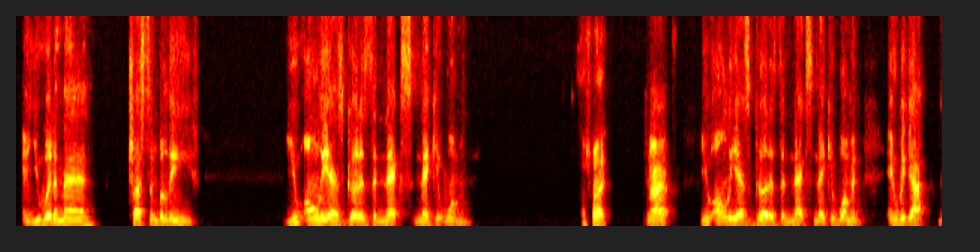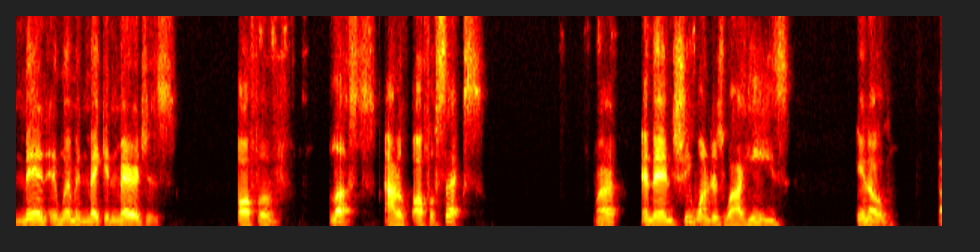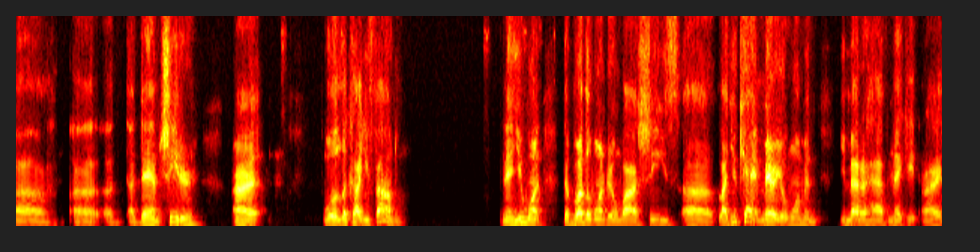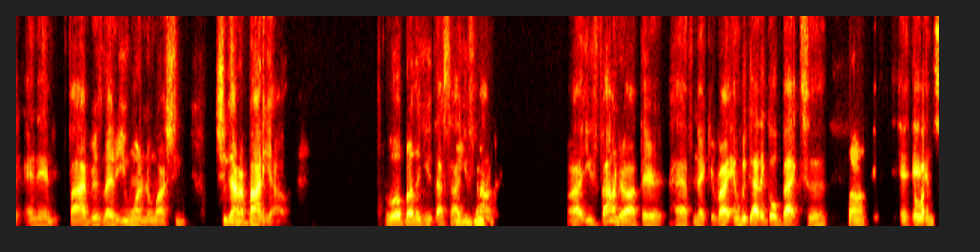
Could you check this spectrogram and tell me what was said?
and you with a man, trust and believe, you only as good as the next naked woman, That's right. right? You only as good as the next naked woman. And we got men and women making marriages off of lusts, out of off of sex. Right? And then she wonders why he's, you know, uh, uh, a, a damn cheater. All right. Well, look how you found him. And then you want the brother wondering why she's uh like you can't marry a woman you met her half naked, right? And then five years later, you wondering why she she got her body out. Well, brother, you that's how you Mhm. found her. All right, you found her out there half naked, right? And we got to go back to Con. and, and- and-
